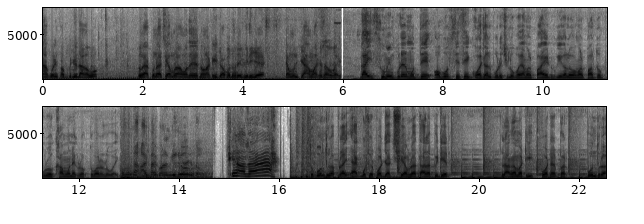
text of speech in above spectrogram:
না করি সব কিছু দেখাবো। তো এখন আছি আমরা আমাদের নলাটি জগধরে ব্রিজে। কেমন জ্যাম আছে দেখো গাইস গাই সুইমিং পুলের মধ্যে অবশেষে গজাল পড়েছিল ভাই। আমার পায়ে ঢুকে গেল আমার পা তো পুরো খাম অনেক রক্ত বাড়ালো ভাই। তো বন্ধুরা প্রায় এক বছর পর যাচ্ছি আমরা তারাপীঠের রাঙামাটি ওয়াটার পার্ক বন্ধুরা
